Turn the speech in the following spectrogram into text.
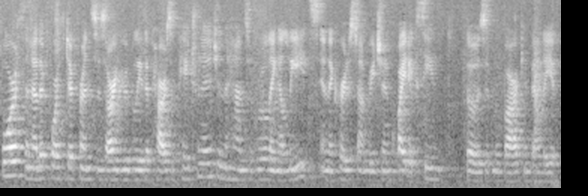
fourth, another fourth difference is arguably the powers of patronage in the hands of ruling elites in the Kurdistan region quite exceed those of Mubarak and Ben Ali,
